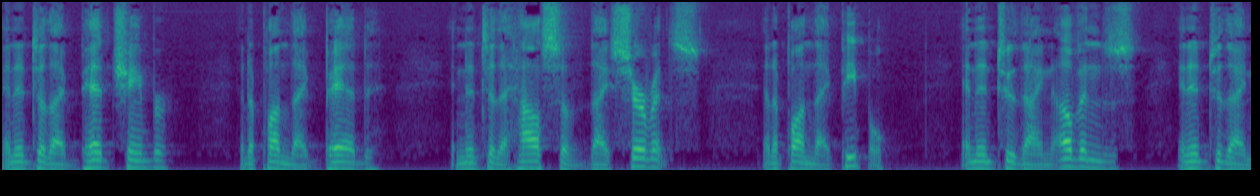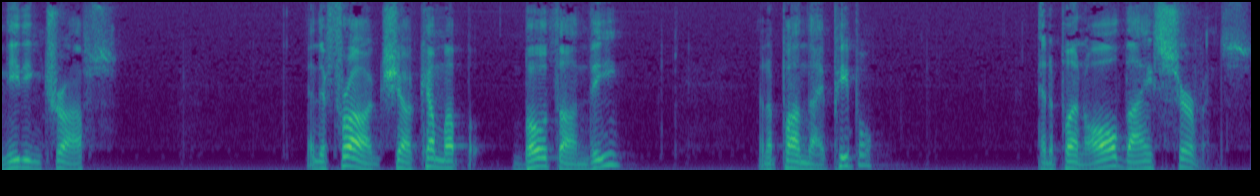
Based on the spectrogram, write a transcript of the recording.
and into thy bedchamber, and upon thy bed, and into the house of thy servants, and upon thy people, and into thine ovens, and into thy kneading troughs. And the frogs shall come up both on thee, and upon thy people, and upon all thy servants.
